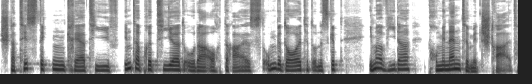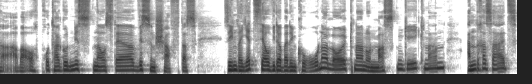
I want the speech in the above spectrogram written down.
Statistiken kreativ interpretiert oder auch dreist umgedeutet und es gibt immer wieder prominente Mitstreiter, aber auch Protagonisten aus der Wissenschaft. Das sehen wir jetzt ja auch wieder bei den Corona-Leugnern und Maskengegnern. Andererseits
